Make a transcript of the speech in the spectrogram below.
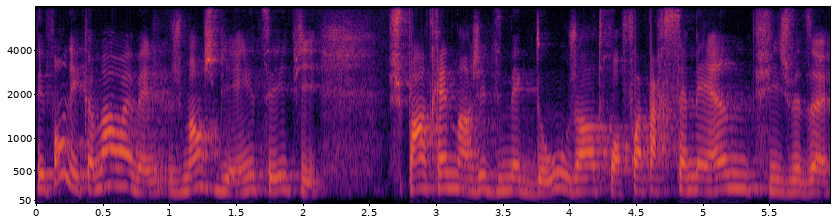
des fois, on est comme, ah ouais, ben, je mange bien, tu sais. Puis je suis pas en train de manger du McDo, genre trois fois par semaine. Puis je veux dire,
